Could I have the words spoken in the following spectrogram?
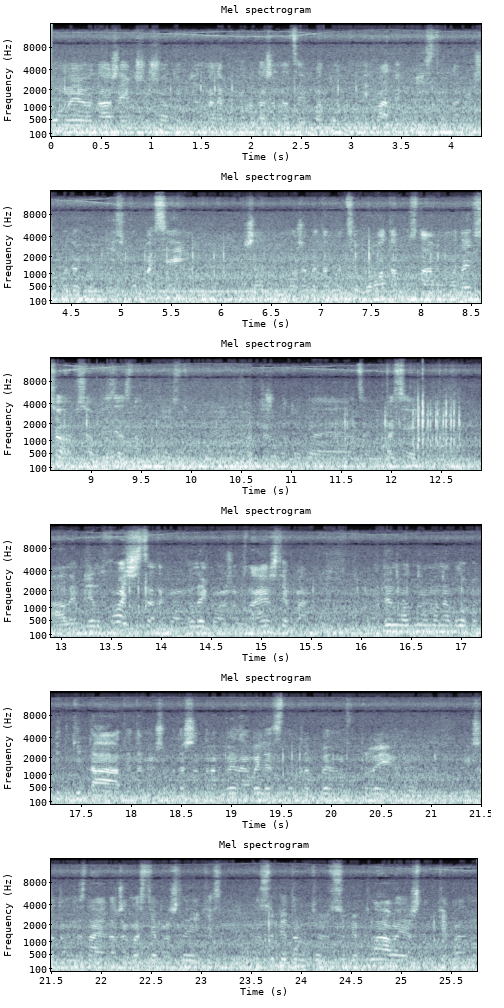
думаю, навіть якщо що, то блін, мене походу навіть на цей батут не хватить місця. Так, якщо буде якийсь басейн, ще може ми там оці ворота поставимо, да і все, все, піздець там по місту. Покажу батут е, цей басейн. Але, блін, хочеться такого великого, щоб знаєш, типа. Один в одному можна було попідкидати, там, якщо буде ще драбина, виліз на драбину, впригнув. Якщо там, не знаю, навіть гості пройшли якісь, ну собі там собі плаваєш, там, типа, ну,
